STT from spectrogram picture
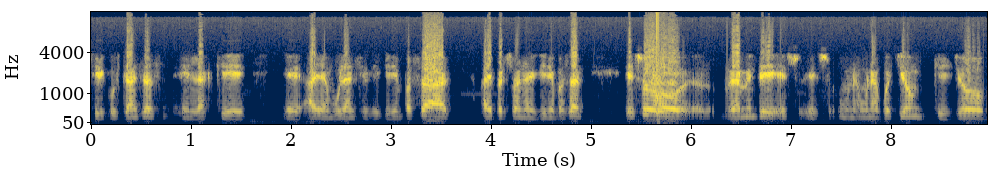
circunstancias en las que hay ambulancias que quieren pasar, hay personas que quieren pasar. Eso eh, realmente es, una, una cuestión que yo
